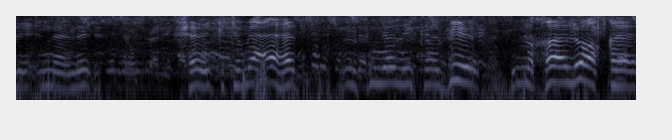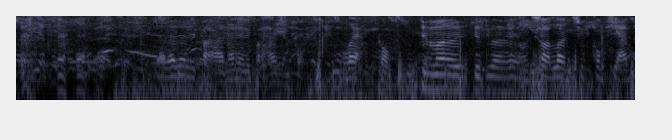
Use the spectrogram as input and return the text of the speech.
لأنني شاركت مع هذا الفنان الكبير لا لا اللي فرحان أنا اللي فرحان. بكم الله يحفظكم. تبارك الله. إن شاء الله نشوفكم في شي عمل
